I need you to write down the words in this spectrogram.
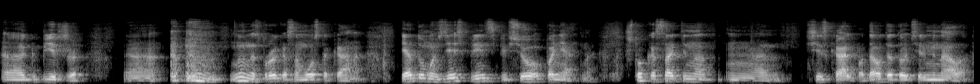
к бирже. Э, ну и настройка самого стакана. Я думаю, здесь, в принципе, все понятно. Что касательно сискальпа, да, вот этого терминала.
